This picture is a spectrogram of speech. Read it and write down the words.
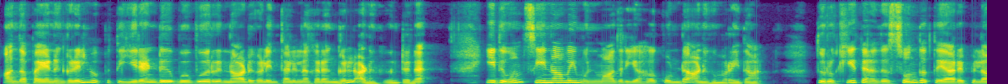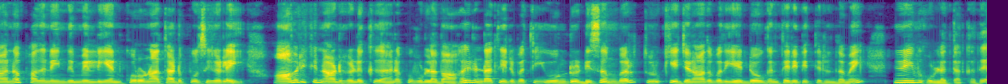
அந்த பயணங்களில் முப்பத்தி இரண்டு வெவ்வேறு நாடுகளின் தலைநகரங்கள் அணுகுகின்றன இதுவும் சீனாவை முன்மாதிரியாக கொண்ட அணுகுமுறைதான். துருக்கி தனது சொந்த தயாரிப்பிலான பதினைந்து மில்லியன் கொரோனா தடுப்பூசிகளை ஆப்பிரிக்க நாடுகளுக்கு அனுப்பவுள்ளதாக இரண்டாயிரத்தி இருபத்தி ஒன்று டிசம்பர் துருக்கிய ஜனாதிபதி எர்டோகன் தெரிவித்திருந்தமை நினைவு கொள்ளத்தக்கது.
